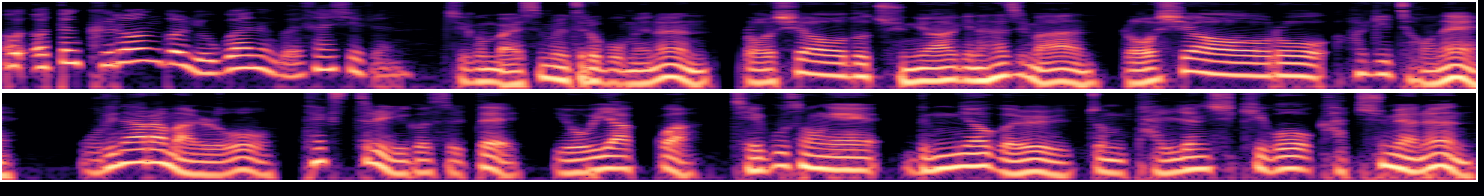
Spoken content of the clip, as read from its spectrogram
어, 어떤 그런 걸 요구하는 거예요, 사실은. 지금 말씀을 들어보면은 러시아어도 중요하긴 하지만 러시아어로 하기 전에 우리나라 말로 텍스트를 읽었을 때 요약과 재구성의 능력을 좀 단련시키고 갖추면은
